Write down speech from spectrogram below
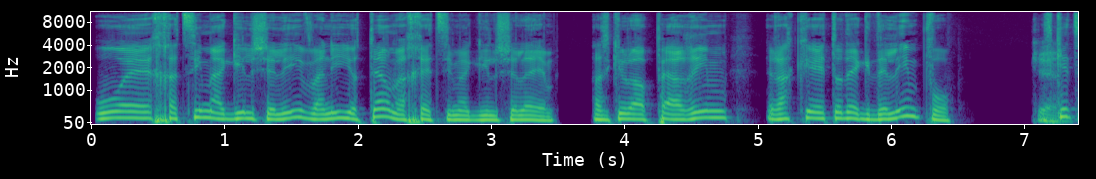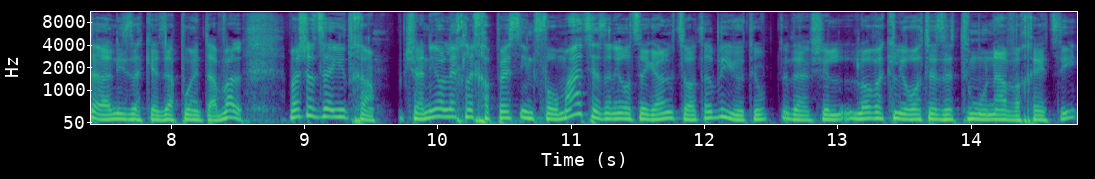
הוא אה, חצי מהגיל שלי ואני יותר מהחצי מהגיל שלהם. אז כאילו הפערים רק, אה, אתה יודע, גדלים פה. אז כן. קיצר, אני זקן, זה הפואנטה. אבל מה שאני רוצה להגיד לך, כשאני הולך לחפש אינפורמציה, אז אני רוצה גם למצוא אותה ביוטיוב, אתה יודע, של לא רק לראות איזה תמונה וחצי.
